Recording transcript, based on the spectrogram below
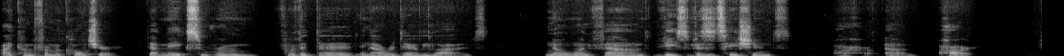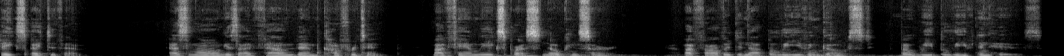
I come from a culture that makes room for the dead in our daily lives. No one found these visitations are um, hard. They expected them. As long as I found them comforting, my family expressed no concern. My father did not believe in ghosts, but we believed in his.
